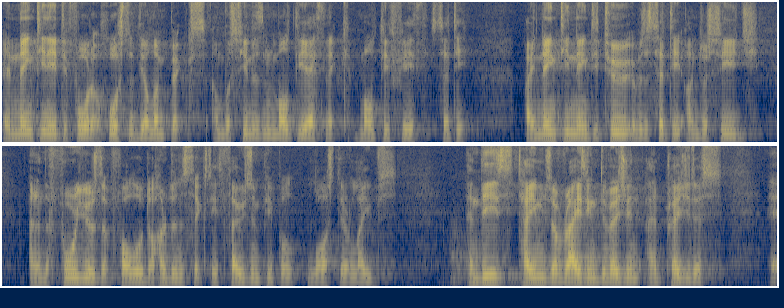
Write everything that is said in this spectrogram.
In 1984 it hosted the Olympics and was seen as a multi-ethnic, multi-faith city. By 1992 it was a city under siege and in the four years that followed 160,000 people lost their lives. In these times of rising division and prejudice, eh,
